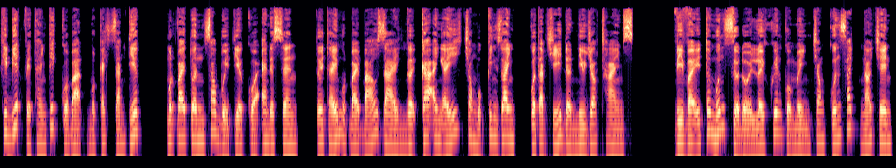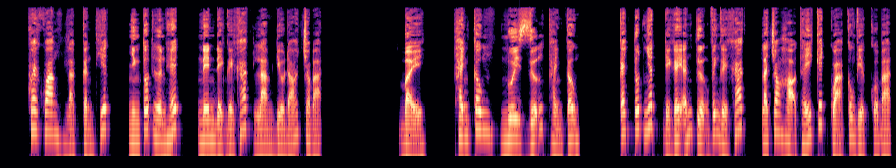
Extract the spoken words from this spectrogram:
khi biết về thành tích của bạn một cách gián tiếp. Một vài tuần sau buổi tiệc của Anderson, tôi thấy một bài báo dài ngợi ca anh ấy trong mục kinh doanh của tạp chí The New York Times. Vì vậy, tôi muốn sửa đổi lời khuyên của mình trong cuốn sách nói trên. Khoe khoang là cần thiết, nhưng tốt hơn hết nên để người khác làm điều đó cho bạn. 7. Thành công nuôi dưỡng thành công. Cách tốt nhất để gây ấn tượng với người khác là cho họ thấy kết quả công việc của bạn.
